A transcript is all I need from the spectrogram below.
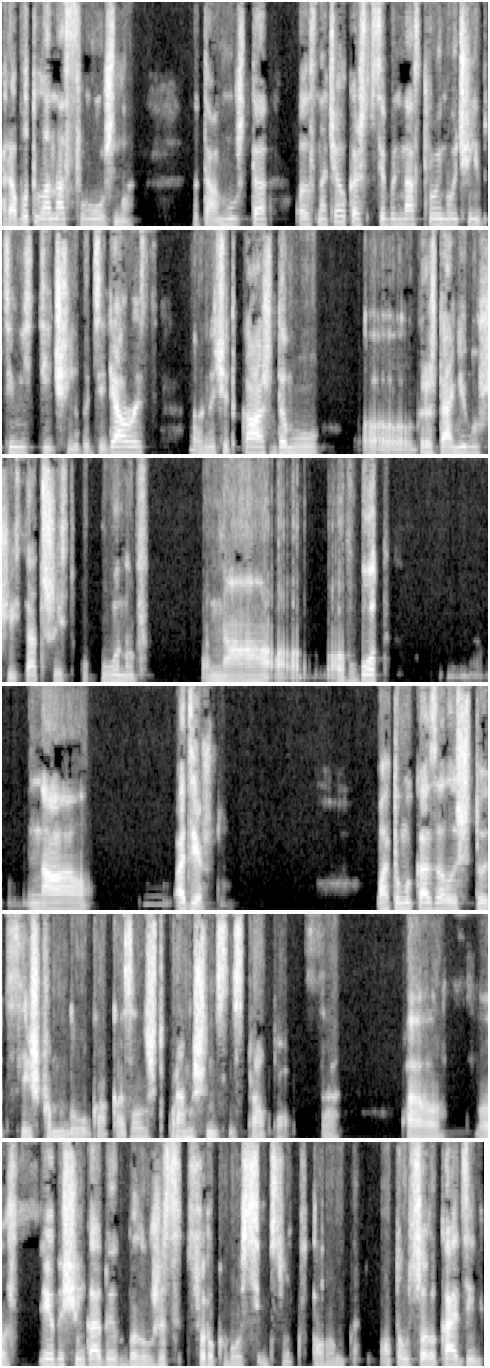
Работала она сложно, потому что э, сначала, конечно, все были настроены очень оптимистично. Выделялось, э, значит, каждому э, гражданину 66 купонов на, в год на одежду. Потом оказалось, что это слишком много. Оказалось, что промышленность не справляется. А в следующем году их было уже 48, в 42 году, потом 41.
